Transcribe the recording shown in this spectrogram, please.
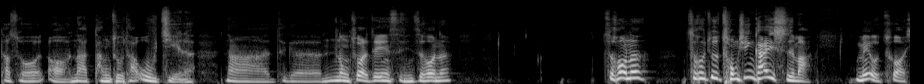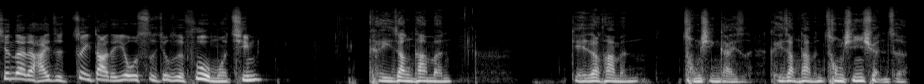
他说：“哦，那当初他误解了，那这个弄错了这件事情之后呢？之后呢？之后就重新开始嘛，没有错。现在的孩子最大的优势就是父母亲可以让他们，可以让他们重新开始，可以让他们重新选择，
